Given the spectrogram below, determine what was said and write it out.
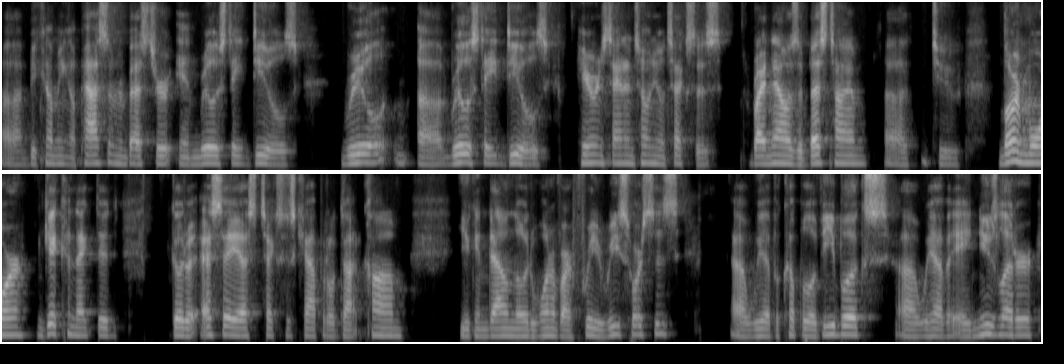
uh, becoming a passive investor in real estate deals, real uh, real estate deals here in San Antonio, Texas, right now is the best time uh, to learn more, get connected. Go to sastexascapital.com. You can download one of our free resources. Uh, we have a couple of ebooks, uh, we have a newsletter,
